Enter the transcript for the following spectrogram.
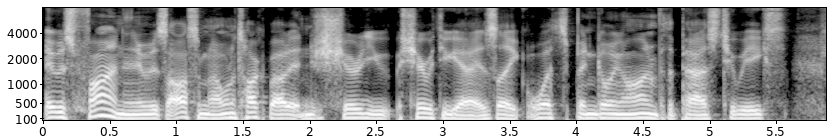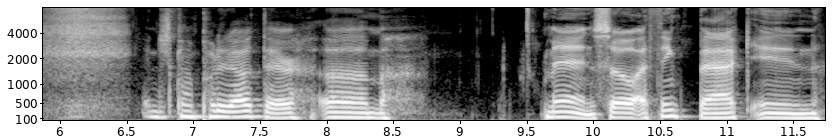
it was fun and it was awesome. I want to talk about it and just share you share with you guys like what's been going on for the past two weeks, and just kind of put it out there. Um, man, so I think back in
